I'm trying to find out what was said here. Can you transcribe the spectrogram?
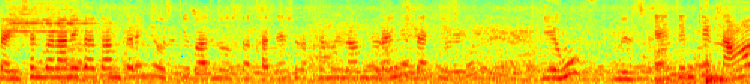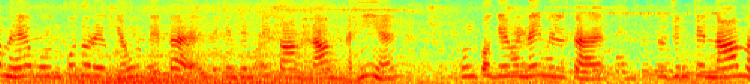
पेंशन बनाने का काम करेंगे, उसके बाद में उसका खाद्य सुरक्षा में नाम जुड़ाएँगे, ताकि उसको गेहूँ मिल सके। जिनके नाम है, वो उनको तो गेहूँ देता है, लेकिन जिनके काम नाम नहीं है, उनको गेहूँ नहीं मिलता है। तो जिनके नाम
